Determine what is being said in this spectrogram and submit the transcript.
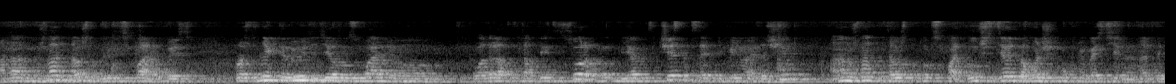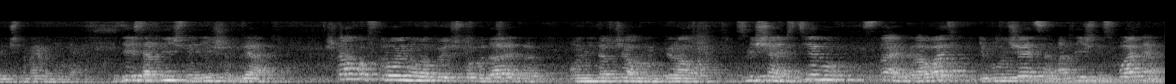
она нужна для того, чтобы люди спали, то есть просто некоторые люди делают спальню квадратов там 30-40, ну, я честно, кстати, не понимаю, зачем, она нужна для того, чтобы только спать. Лучше сделать побольше кухню-гостиную, но это лично мое мнение. Здесь отличная ниша для шкафа встроенного, то есть чтобы, да, это он не торчал, не убирал. Смещаем стену, ставим кровать и получается отличная спальня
